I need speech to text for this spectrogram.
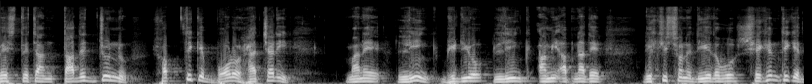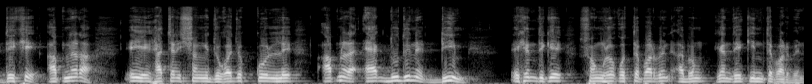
বেচতে চান, তাদের জন্য সবথেকে বড় হ্যাচারির মানে লিংক ভিডিও লিংক আমি আপনাদের ডিসক্রিপশনে দিয়ে দেবো। সেখান থেকে দেখে আপনারা এই হ্যাচারির সঙ্গে যোগাযোগ করলে আপনারা এক দুদিনের ডিম এখান থেকে সংগ্রহ করতে পারবেন এবং এখান থেকে কিনতে পারবেন।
